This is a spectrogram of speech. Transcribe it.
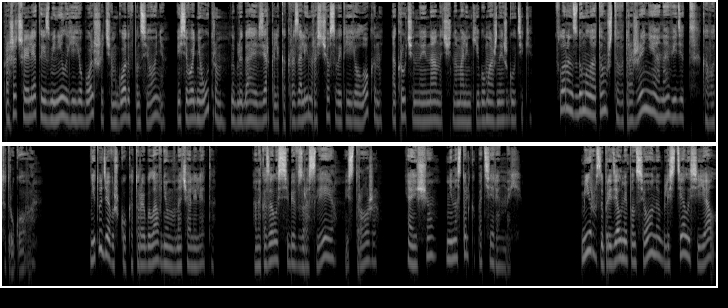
Прошедшее лето изменило ее больше, чем годы в пансионе, и сегодня утром, наблюдая в зеркале, как Розалин расчесывает ее локоны, накрученные на ночь на маленькие бумажные жгутики, Флоренс думала о том, что в отражении она видит кого-то другого. Не ту девушку, которая была в нем в начале лета. Она казалась себе взрослее и строже, а еще не настолько потерянной. Мир за пределами пансиона блестел и сиял.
